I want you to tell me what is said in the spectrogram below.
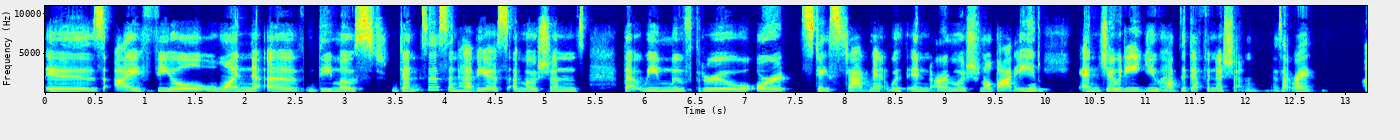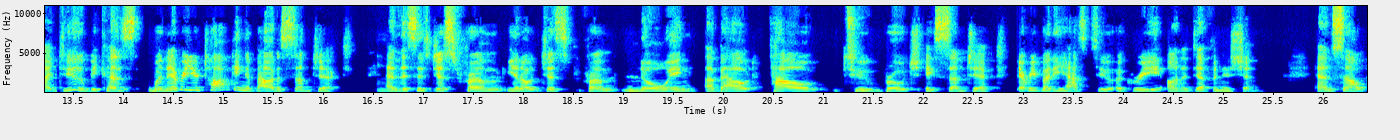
is, I feel, one of the most densest and heaviest emotions that we move through or stay stagnant within our emotional body. And Jody, you have the definition. Is that right? I do, because whenever you're talking about a subject, And this is just from, you know, just from knowing about how to broach a subject. Everybody has to agree on a definition. And so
